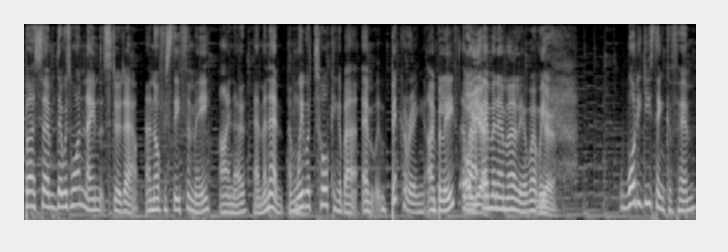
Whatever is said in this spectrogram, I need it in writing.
but um, there was one name that stood out. And obviously, for me, I know Eminem. And we were talking about um, bickering, I believe, Oh, about yeah. Eminem earlier, weren't we? Yeah. What did you think of him?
